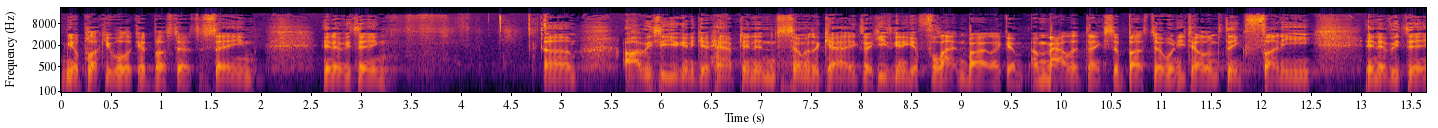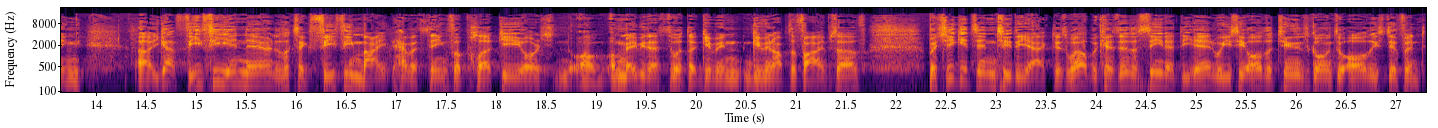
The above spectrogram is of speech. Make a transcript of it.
you know, Plucky will look at Buster as the same, and everything. Um, obviously, you're going to get Hamton in some of the gags. Like he's going to get flattened by like a, a, mallet, thanks to Buster when he tells him think funny and everything. Uh, you got Fifi in there, and it looks like Fifi might have a thing for Plucky, or, or maybe that's what they're giving giving off the vibes of. But she gets into the act as well because there's a scene at the end where you see all the tunes going through all these different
